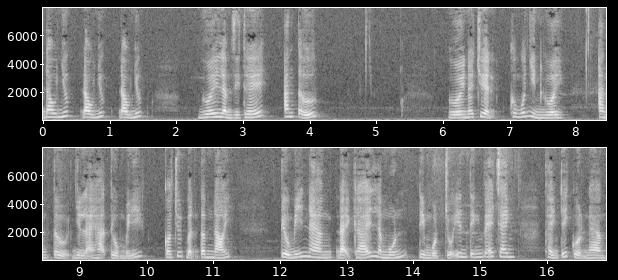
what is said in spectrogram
Đau nhức, đau nhức, đau nhức. Ngươi làm gì thế? An tử. Ngươi nói chuyện không có nhìn người. An tử nhìn lại hạ tiểu Mỹ, có chút bận tâm nói. Tiểu Mỹ nàng đại khái là muốn tìm một chỗ yên tĩnh vẽ tranh. Thành tích của nàng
